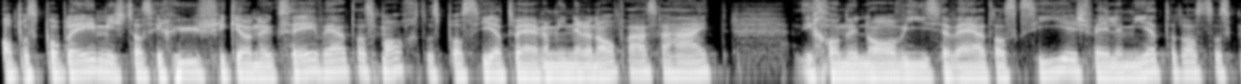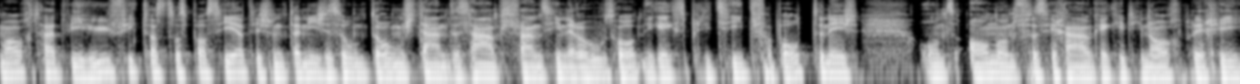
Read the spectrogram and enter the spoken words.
Aber das Problem ist, dass ich häufig ja nicht sehe, wer das macht. Das passiert während meiner Abwesenheit. Ich kann nicht nachweisen, wer das war, welcher Mieter das, das gemacht hat, wie häufig das, das passiert ist. Und dann ist es unter Umständen, selbst wenn es in einer Hausordnung explizit verboten ist und es an und für sich auch gegen die nachbarsche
